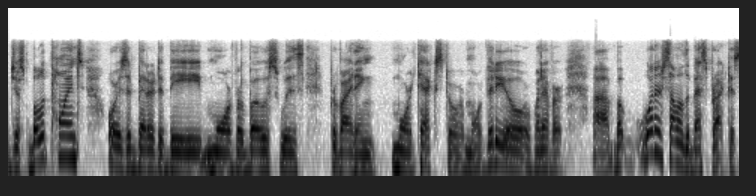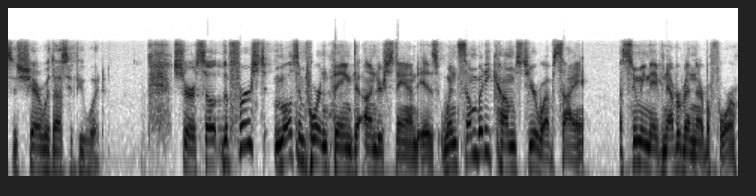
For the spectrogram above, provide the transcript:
just bullet points, or is it better to be more verbose with providing more text or more video or whatever? Uh, but what are some of the best practices? Share with us if you would. Sure. So, the first most important thing to understand is when somebody comes to your website, assuming they've never been there before,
